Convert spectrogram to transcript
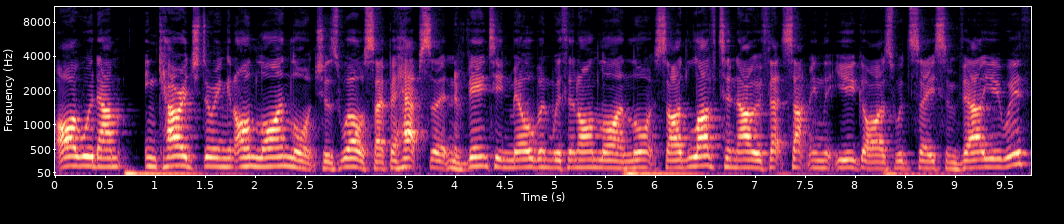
I would um, encourage doing an online launch as well. So perhaps an event in Melbourne with an online launch. So I'd love to know if that's something that you guys would see some value with,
